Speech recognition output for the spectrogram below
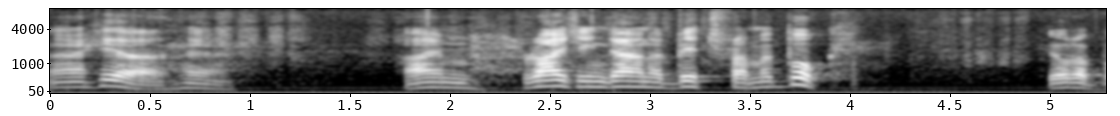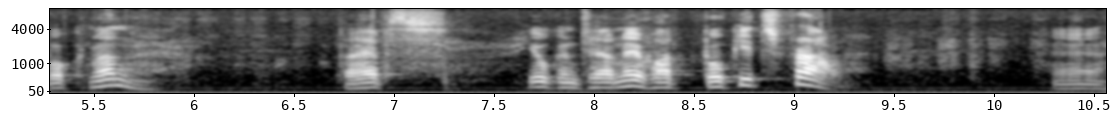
Uh, here, here. I'm writing down a bit from a book. You're a bookman. Perhaps you can tell me what book it's from. Yeah.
